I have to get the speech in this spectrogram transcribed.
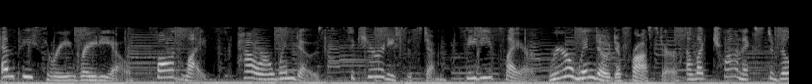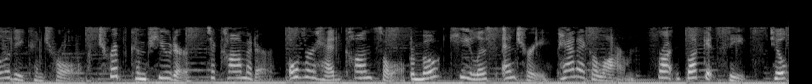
MP3 radio, fog lights, power windows, security system, CD player, rear window defroster, electronic stability control, trip computer, tachometer, overhead console, remote keyless entry, panic alarm, front bucket seats, tilt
